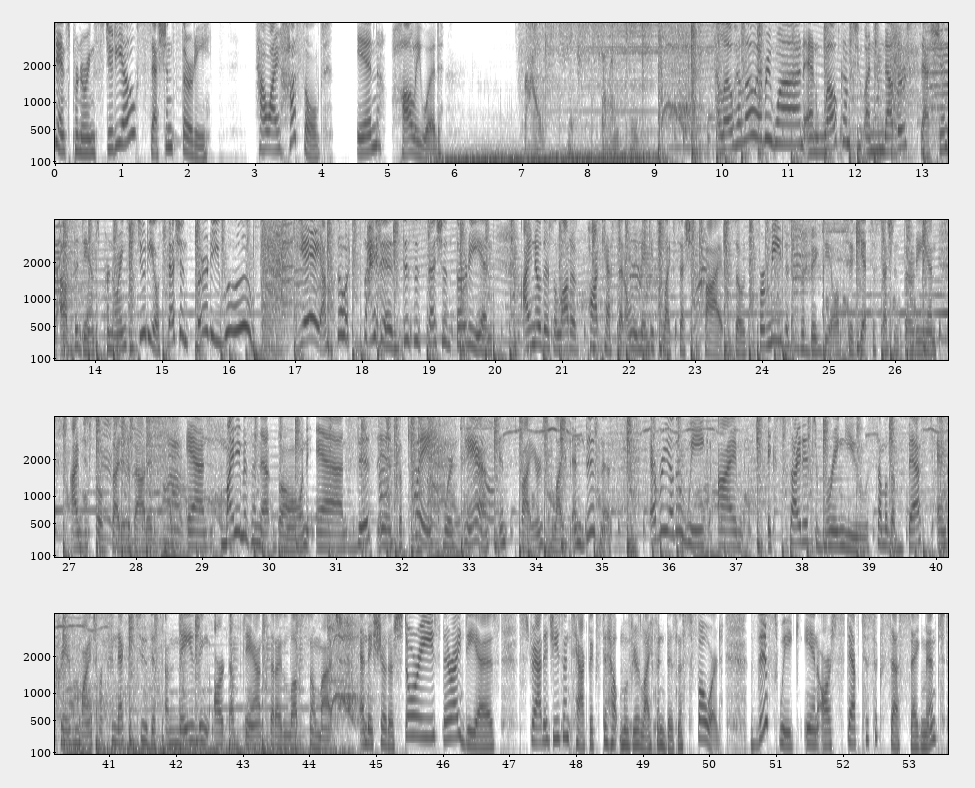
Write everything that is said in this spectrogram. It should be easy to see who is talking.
Speaker 1: Dancepreneuring Studio, Session 30 How I Hustled in Hollywood.
Speaker 2: Five, six, seven, eight.
Speaker 1: Hello, hello, everyone, and welcome to another session of the Dancepreneuring Studio, Session 30. Woohoo! Yay, I'm so excited. This is session 30, and I know there's a lot of podcasts that only make it to like session five. So for me, this is a big deal to get to session 30, and I'm just so excited about it. And my name is Annette Bone, and this is the place where dance inspires life and business. Every other week, I'm excited to bring you some of the best and creative minds who are connected to this amazing art of dance that I love so much. And they share their stories, their ideas, strategies, and tactics to help move your life and business forward. This week, in our Step to Success segment,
